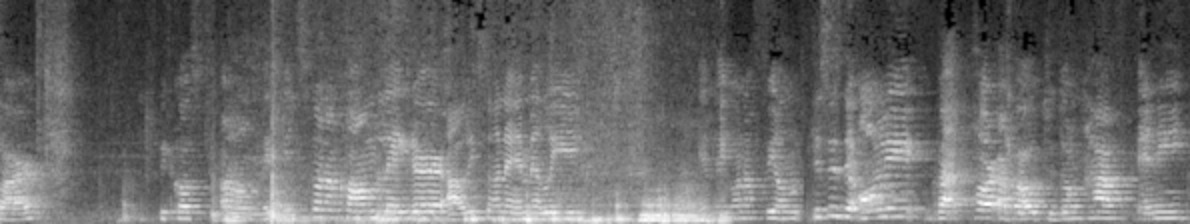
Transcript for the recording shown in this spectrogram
Part because um, the kids gonna come later, Alisson, Emily, and they're gonna film. This is the only bad part about to don't have any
